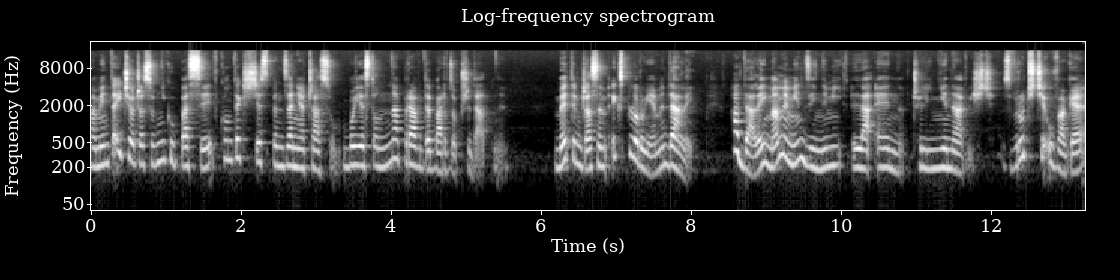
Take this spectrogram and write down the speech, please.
Pamiętajcie o czasowniku passé w kontekście spędzania czasu, bo jest on naprawdę bardzo przydatny. My tymczasem eksplorujemy dalej. A dalej mamy m.in. la haine, czyli nienawiść. Zwróćcie uwagę,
